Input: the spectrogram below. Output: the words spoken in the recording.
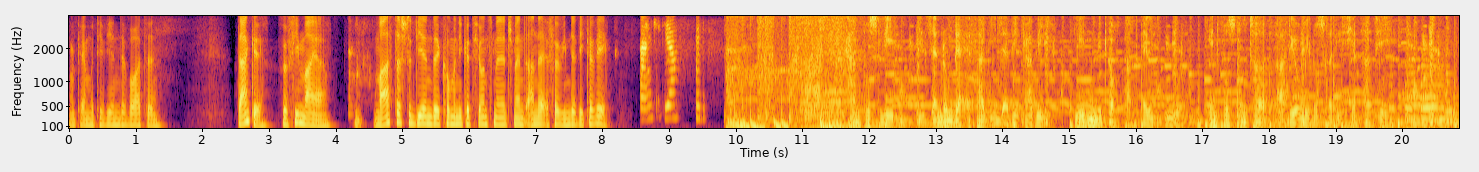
Okay, motivierende Worte. Danke, Sophie Meyer, Masterstudierende Kommunikationsmanagement an der FH Wien der WKW. Danke dir. Campus Leben, die Sendung der FH Wien der WKW. Jeden Mittwoch ab 11 Uhr. Infos unter radio-radieschen.at.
